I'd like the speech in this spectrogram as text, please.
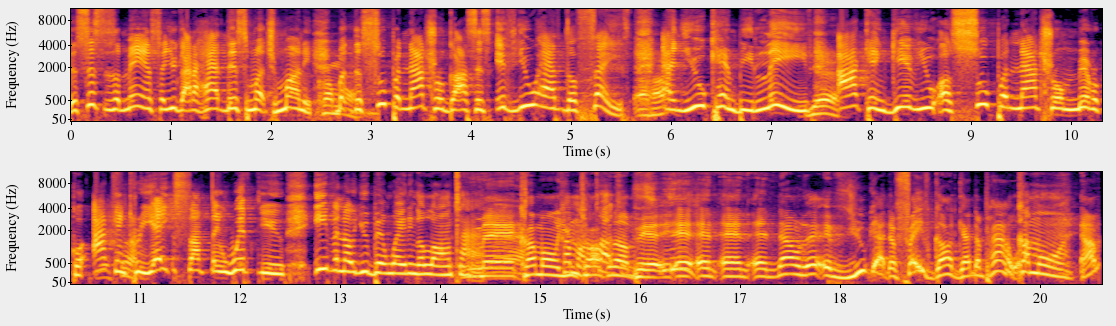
The sisters of man say you got to have this much money. Come but on. the supernatural God says if you have the faith and you can believe, Uh-huh. Yeah. I can give you a supernatural miracle. I can create something with you even though you've been waiting a long time. Man, come on, Come you on, talking talk up here, and and and, and now that if you got the faith, God got the power. Come on. I'm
